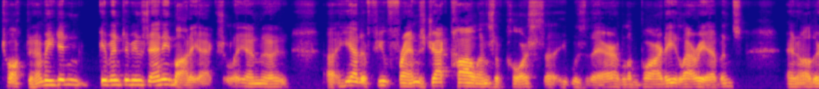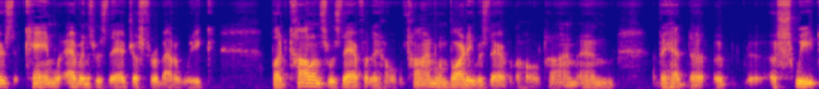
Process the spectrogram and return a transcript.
talk to him. He didn't give interviews to anybody actually, and. Uh, uh, he had a few friends. Jack Collins, of course, uh, he was there. Lombardi, Larry Evans, and others that came. Evans was there just for about a week but Collins was there for the whole time. Lombardi was there for the whole time, and they had a, a, a suite.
